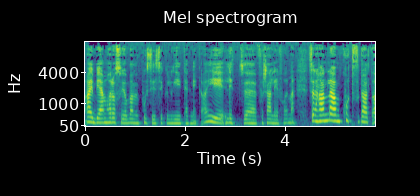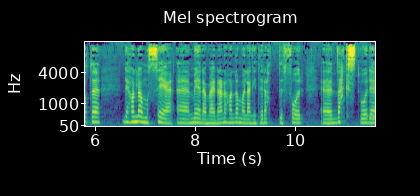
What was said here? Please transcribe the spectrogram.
IBM har også jobba med positive psykologiteknikker i litt forskjellige former. Så det handler om kort fortalt at det, handler om å se eh, medarbeiderne, det handler om å legge til rette for eh, vekst både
